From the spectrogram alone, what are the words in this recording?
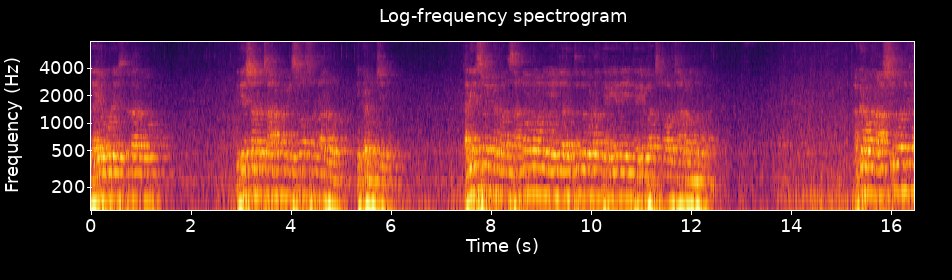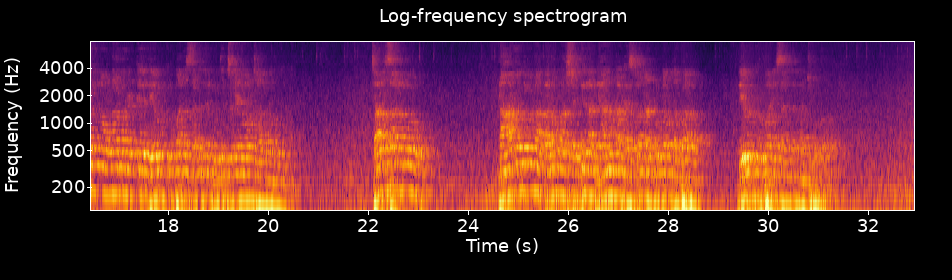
Live కూడా ఇస్తున్నారు. విదేశాల్లో చాలా మంది విశ్వాసం ఉన్నారు ఇక్కడ నుంచి. కనీసం ఇక్కడ మన సంఘంలో ఏం జరుగుతుందో కూడా తెలియని తెలియపరచిన వాళ్ళు చాలా మంది ఉన్నారు. అక్కడ వారు ఆశీర్వాదకరంగా ఉన్నారు అంటే దేవుని కృపాన సంగతిని గుర్తించలేని వాళ్ళు చాలా మంది ఉన్నారు. చాలాసార్లు నా ఆరోగ్యం నా బలం నా శక్తి నా జ్ఞానం నా కష్టం నా అనుకుంటాం తప్ప దేవుని కృపాని సంగతి మర్చిపోతాం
